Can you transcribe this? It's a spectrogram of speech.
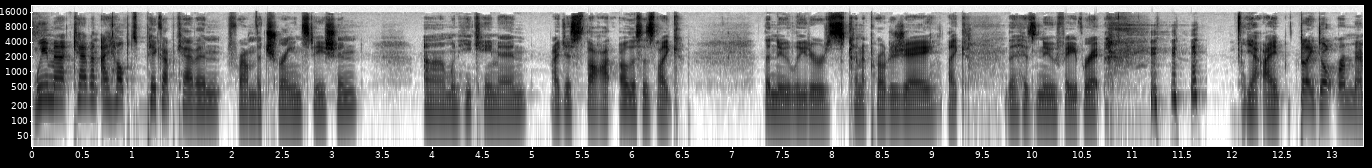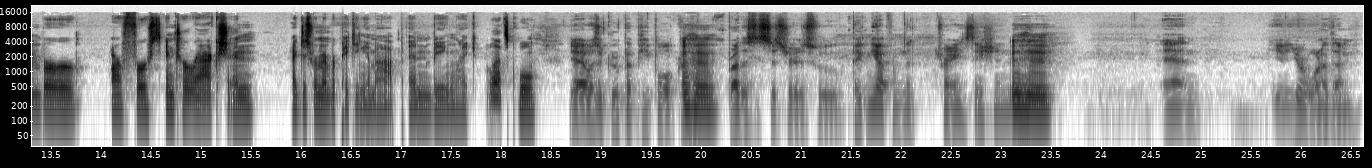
we met Kevin. I helped pick up Kevin from the train station um, when he came in. I just thought, oh, this is like the new leader's kind of protege, like the, his new favorite. yeah, I but I don't remember our first interaction. I just remember picking him up and being like, "Oh, that's cool." Yeah, it was a group of people, group Mm-hmm. of brothers and sisters who picked me up from the train station, mm-hmm. and you, you were one of them.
